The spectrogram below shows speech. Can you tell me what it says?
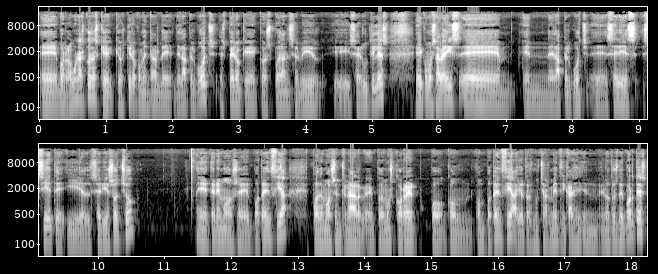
eh, bueno, algunas cosas que, os quiero comentar del Apple Watch, espero que, os puedan servir y ser útiles. Eh, como sabéis, en el Apple Watch Series 7 y el Series 8, eh, tenemos eh, potencia, podemos entrenar, eh, podemos correr con, potencia, hay otras muchas métricas en, otros deportes,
